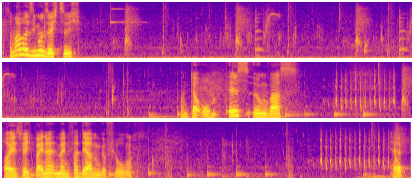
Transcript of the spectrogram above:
Jetzt haben wir aber 67. Da oben ist irgendwas. Oh, jetzt wäre ich beinahe in mein Verderben geflogen. Hep.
